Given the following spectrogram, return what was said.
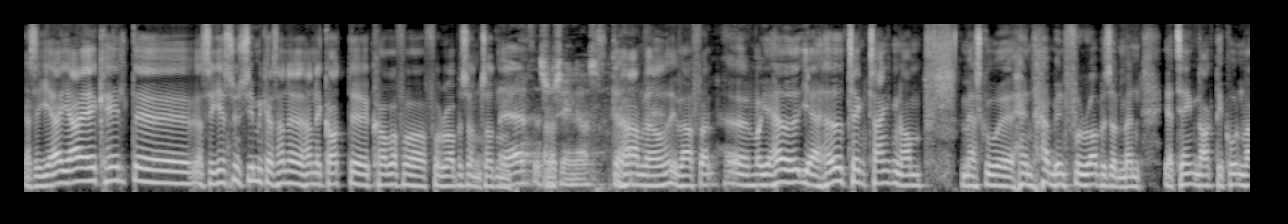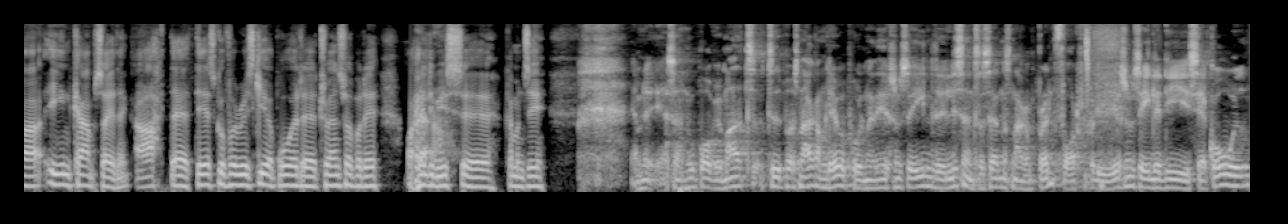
Altså, jeg, jeg er ikke helt... Øh, altså, jeg synes, Simikas, han er, han er godt øh, cover for, for Robertson. Sådan, ja, det synes jeg egentlig også. Det har han været, i hvert fald. Øh, og jeg havde, jeg havde tænkt tanken om, at jeg skulle øh, hente ham ind for Robertson, men jeg tænkte nok, det kun var én kamp, så jeg tænkte, ah, det, det er sgu for risky at bruge et uh, transfer på det. Og heldigvis, øh, kan man sige. Jamen, altså, nu bruger vi meget tid på at snakke om Liverpool, men jeg synes egentlig, det er lige så interessant at snakke om Brentford, fordi jeg synes egentlig, de ser gode ud.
